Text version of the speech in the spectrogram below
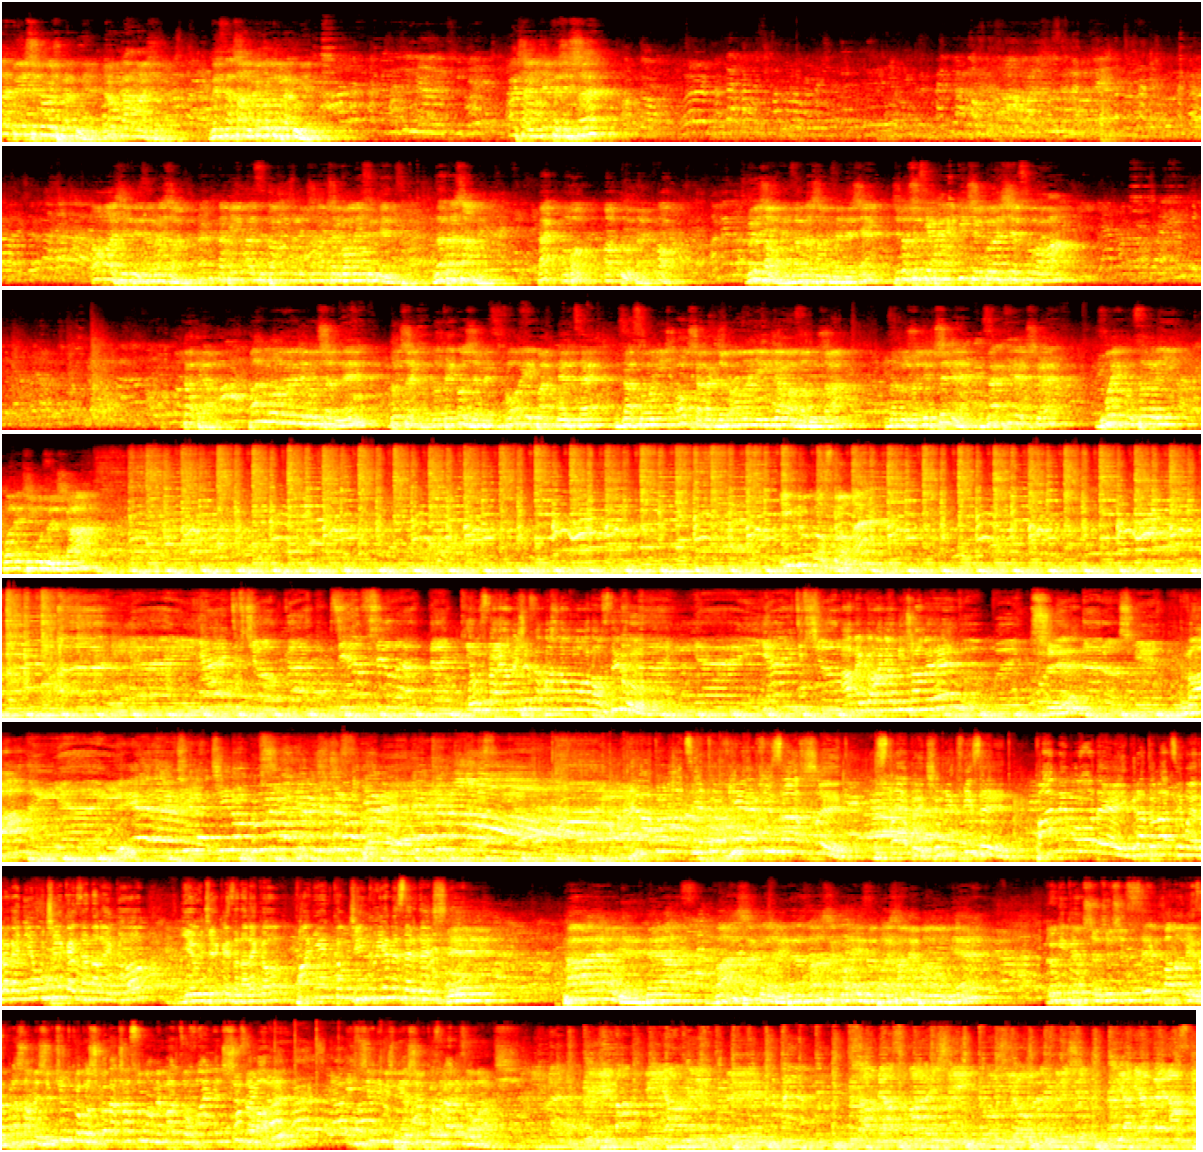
Ale tu jeszcze kogoś brakuje. Droga Asiu. Wyznaczamy, kogo tu brakuje. Asia, idzie ktoś jeszcze? O właśnie ty, zapraszamy. Tak, ta piękna, sympatyczna dziewczyna w czerwonej sukience. Zapraszamy. Tak, obok? O, tutaj, o. W różowej, zapraszamy serdecznie. Czy to wszystkie panienki, czy któraś się schowała? Dobra, pan młody będzie potrzebny do czego? Do tego, żeby swojej partnerce zasłonić oczka, tak żeby ona nie widziała za dużo, za dużo dziewczyny. Za chwileczkę z mojej konsoli poleci muzyczka. Moja droga, nie uciekaj za daleko. Nie uciekaj za daleko. Panienkom dziękujemy serdecznie. Kawalerowie, teraz wasza kolej, teraz wasza kolej, zapraszamy panowie. Drogi Piotrze, czy wszyscy panowie, zapraszamy szybciutko, bo szkoda czasu, mamy bardzo fajne trzy zabawy i chcielibyśmy je szybko zrealizować. Jak ja teraz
